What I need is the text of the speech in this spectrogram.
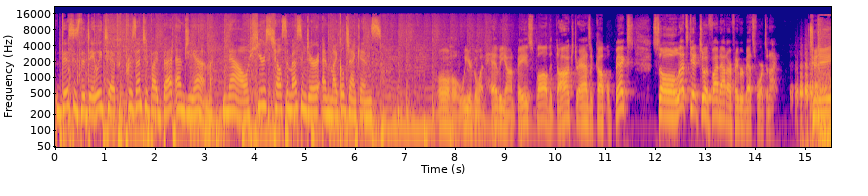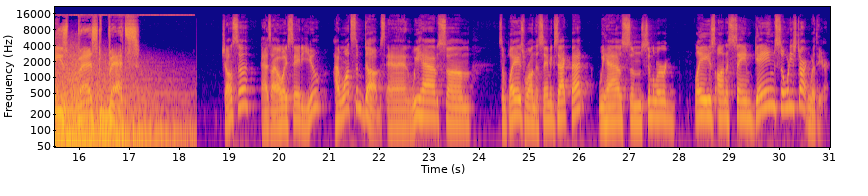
This is the Daily Tip presented by BetMGM. Now, here's Chelsea Messenger and Michael Jenkins. Oh, we are going heavy on baseball. The Donkster has a couple picks. So let's get to it, find out our favorite bets for tonight. Today's best bets. Chelsea, as I always say to you, I want some dubs. And we have some some plays. We're on the same exact bet. We have some similar plays on the same game. So what are you starting with here?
